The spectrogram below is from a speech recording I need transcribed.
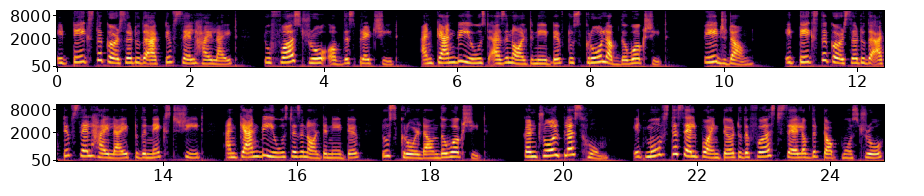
It takes the cursor to the active cell highlight to first row of the spreadsheet and can be used as an alternative to scroll up the worksheet. Page down. It takes the cursor to the active cell highlight to the next sheet and can be used as an alternative to scroll down the worksheet. Control plus Home. It moves the cell pointer to the first cell of the topmost row,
